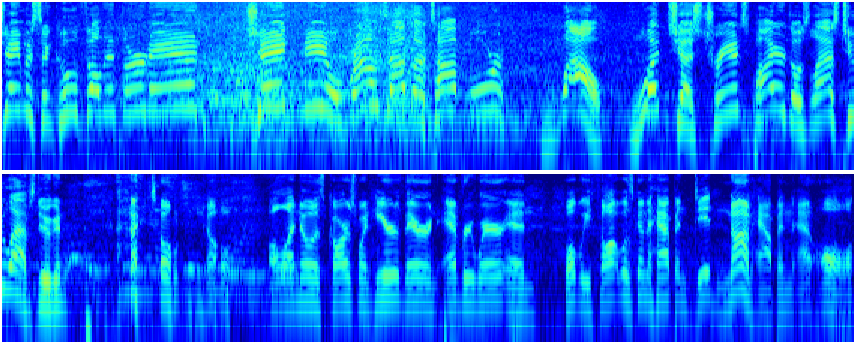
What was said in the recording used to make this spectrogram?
Jamison Kofelt in third, and Jake Neal rounds out the top four. Wow, what just transpired those last two laps, Dugan? I don't know. All I know is cars went here, there, and everywhere, and what we thought was going to happen did not happen at all.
